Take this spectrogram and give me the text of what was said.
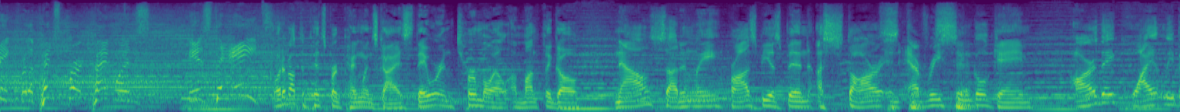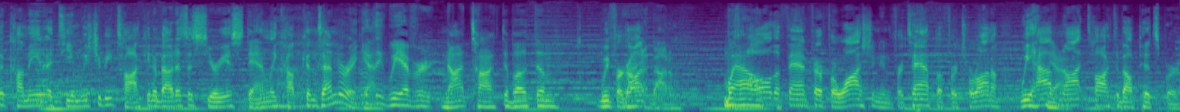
streak for the Pittsburgh Penguins is to eight. What about the Pittsburgh Penguins, guys? They were in turmoil a month ago. Now, suddenly, Crosby has been a star in every single game. Are they quietly becoming a team we should be talking about as a serious Stanley Cup contender again? I don't think we ever not talked about them. We forgot Right. about them. Well- all the fanfare for Washington, for Tampa, for Toronto. We have Yeah. not talked about Pittsburgh.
